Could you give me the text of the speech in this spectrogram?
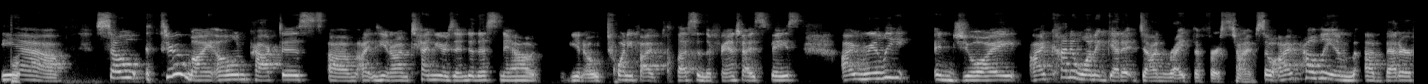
yeah so through my own practice um, I, you know i'm 10 years into this now you know 25 plus in the franchise space i really enjoy i kind of want to get it done right the first time. So i probably am a better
